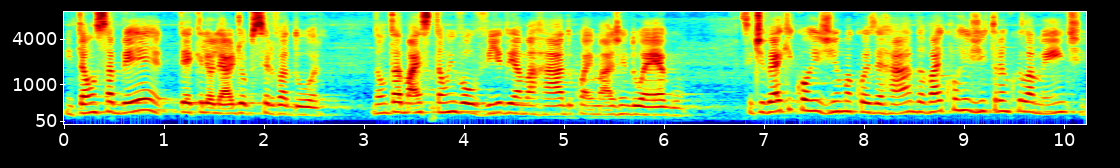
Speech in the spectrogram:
Então, saber ter aquele olhar de observador, não estar tá mais tão envolvido e amarrado com a imagem do ego se tiver que corrigir uma coisa errada, vai corrigir tranquilamente.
